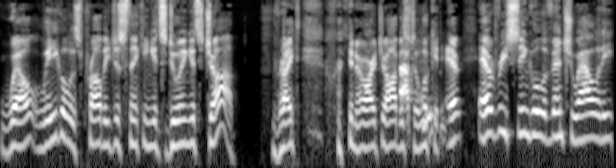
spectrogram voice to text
Well, legal is probably just thinking it's doing its job right? You know, our job is Absolutely. to look at every single eventuality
